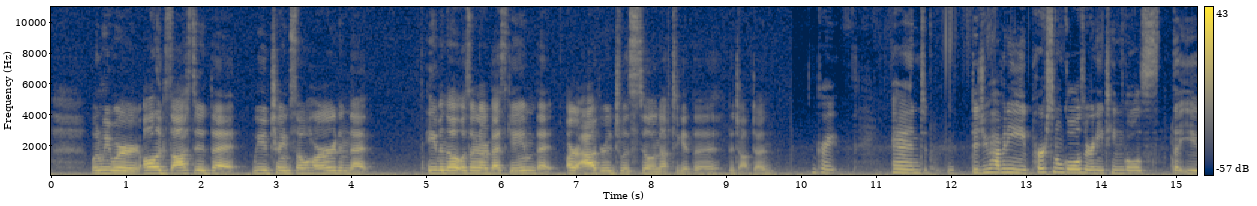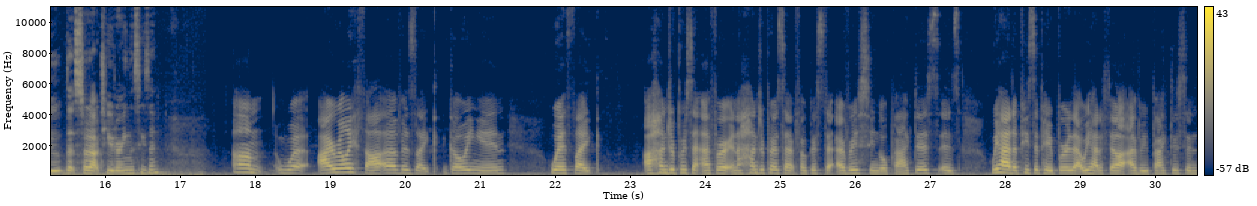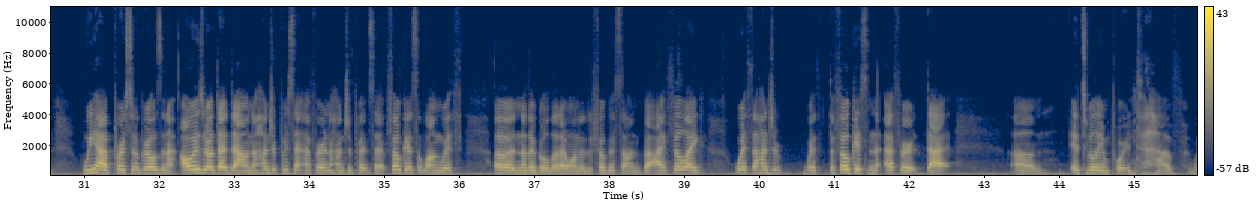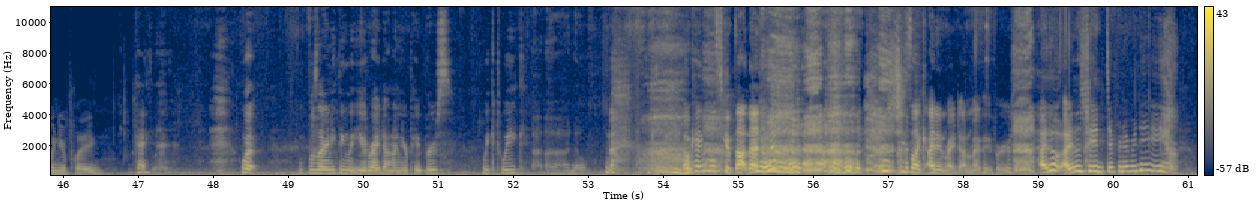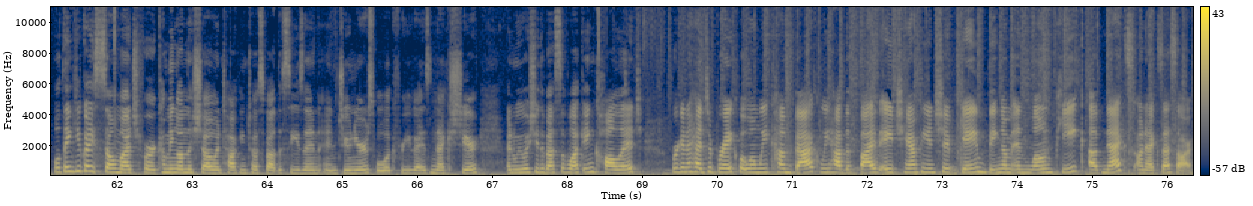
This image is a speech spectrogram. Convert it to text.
when we were all exhausted that we had trained so hard and that even though it wasn't our best game, that our average was still enough to get the, the job done. Great. And did you have any personal goals or any team goals that you that stood out to you during the season? Um, what I really thought of is like going in with like 100% effort and 100% focus to every single practice is we had a piece of paper that we had to fill out every practice and we have personal goals and I always wrote that down 100% effort and 100% focus along with uh, another goal that I wanted to focus on but I feel like with 100 with the focus and the effort that um, it's really important to have when you're playing. Okay. What was there anything that you would write down on your papers week to week? Uh, no. No. okay, we'll skip that then. She's like, I didn't write down my papers. I don't. I just change different every day. Well, thank you guys so much for coming on the show and talking to us about the season and juniors. We'll look for you guys next year, and we wish you the best of luck in college. We're going to head to break, but when we come back, we have the 5A championship game, Bingham and Lone Peak, up next on XSR.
